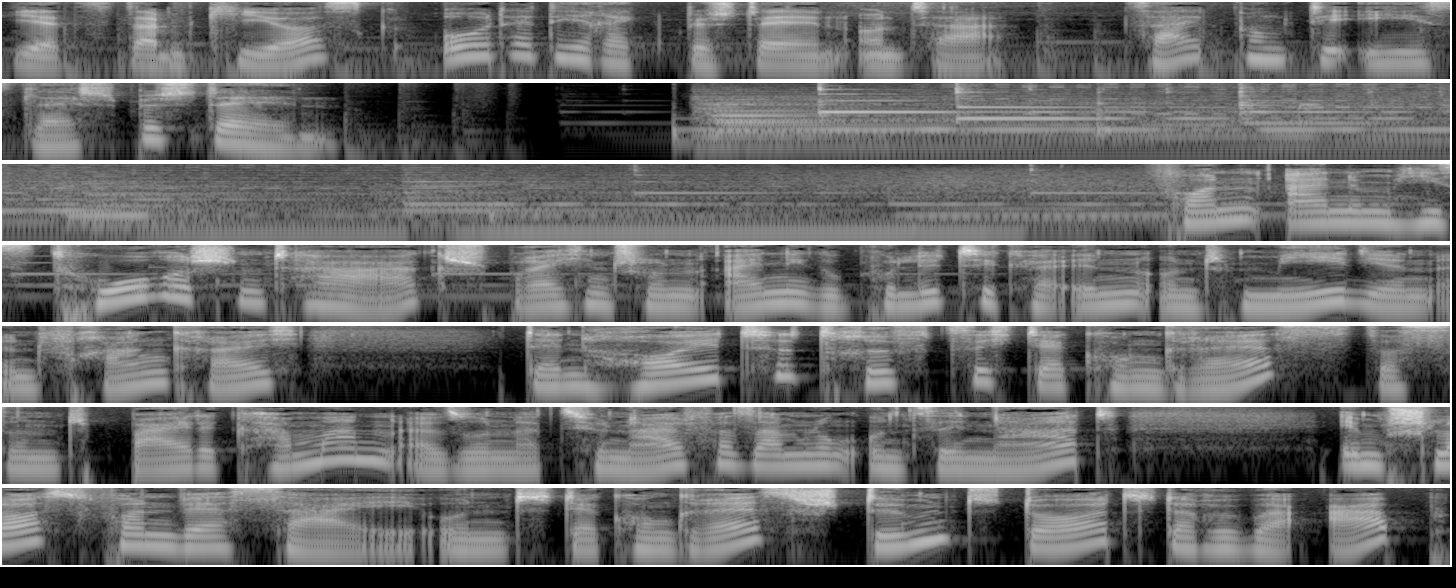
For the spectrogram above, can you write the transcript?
Jetzt am Kiosk oder direkt bestellen unter zeit.de/slash bestellen. Von einem historischen Tag sprechen schon einige PolitikerInnen und Medien in Frankreich, denn heute trifft sich der Kongress, das sind beide Kammern, also Nationalversammlung und Senat, im Schloss von Versailles und der Kongress stimmt dort darüber ab,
